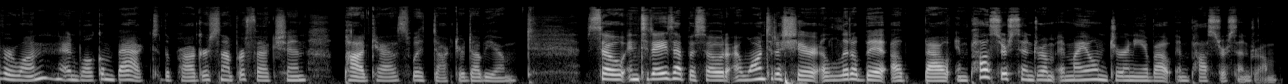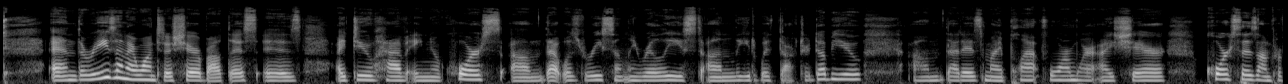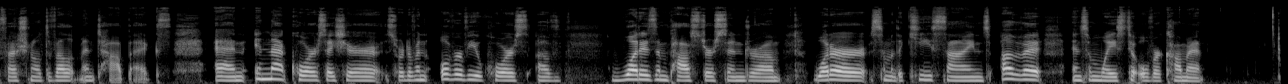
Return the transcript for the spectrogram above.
everyone, and welcome back to the Progress Not Perfection podcast with Dr. W. So, in today's episode, I wanted to share a little bit about imposter syndrome and my own journey about imposter syndrome. And the reason I wanted to share about this is I do have a new course um, that was recently released on Lead with Dr. W. Um, that is my platform where I share courses on professional development topics. And in that course, I share sort of an overview course of what is imposter syndrome, what are some of the key signs of it, and some ways to overcome it.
